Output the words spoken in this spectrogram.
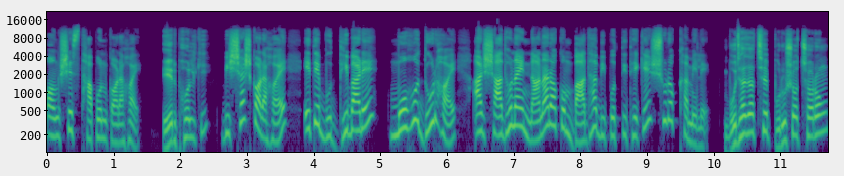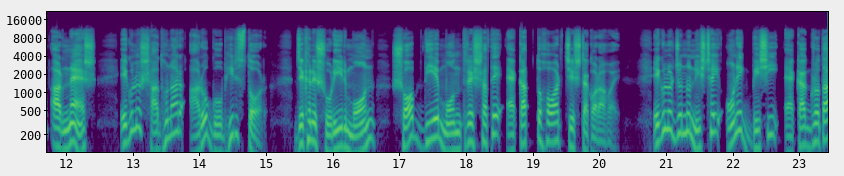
অংশে স্থাপন করা হয়। এর ফল কি? বিশ্বাস করা হয় এতে বুদ্ধি বাড়ে মোহ দূর হয় আর সাধনায় নানা রকম বাধা বিপত্তি থেকে সুরক্ষা মেলে। বোঝা যাচ্ছে পুরুষোচ্চরণ আর ন্যাশ এগুলো সাধনার আরও গভীর স্তর যেখানে শরীর মন সব দিয়ে মন্ত্রের সাথে একাত্ম হওয়ার চেষ্টা করা হয়। এগুলোর জন্য নিশ্চয়ই অনেক বেশি একাগ্রতা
